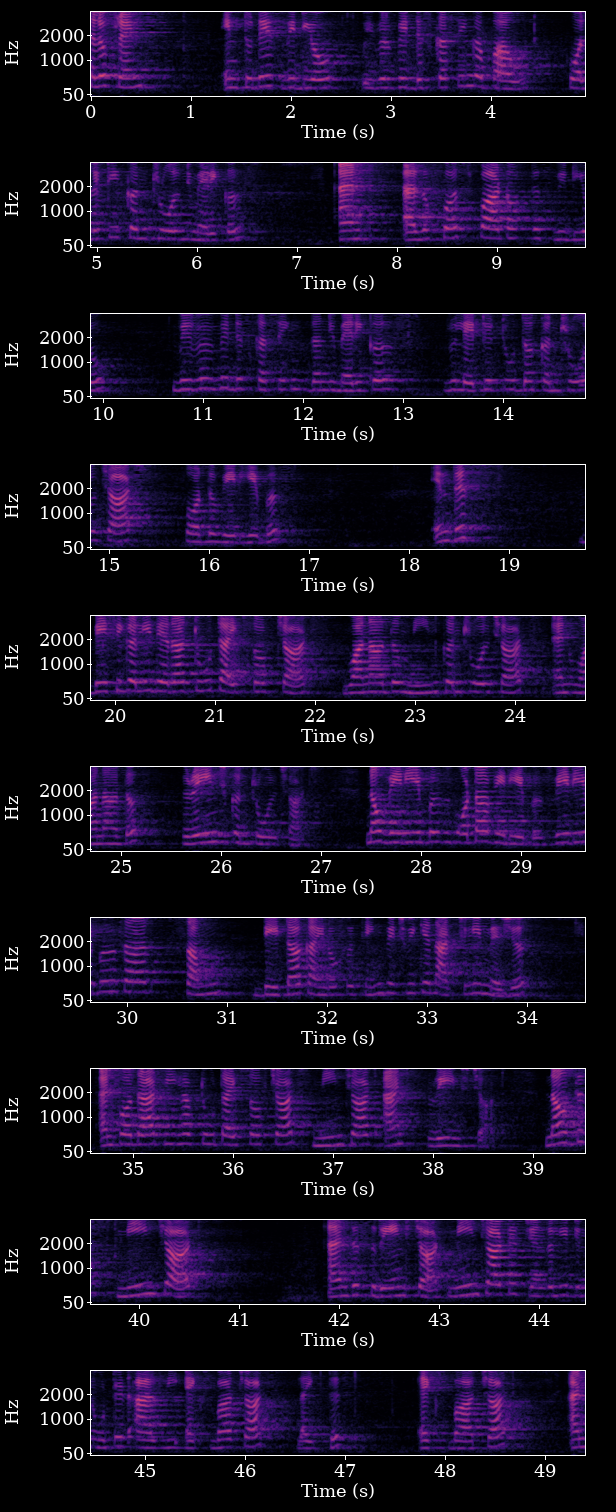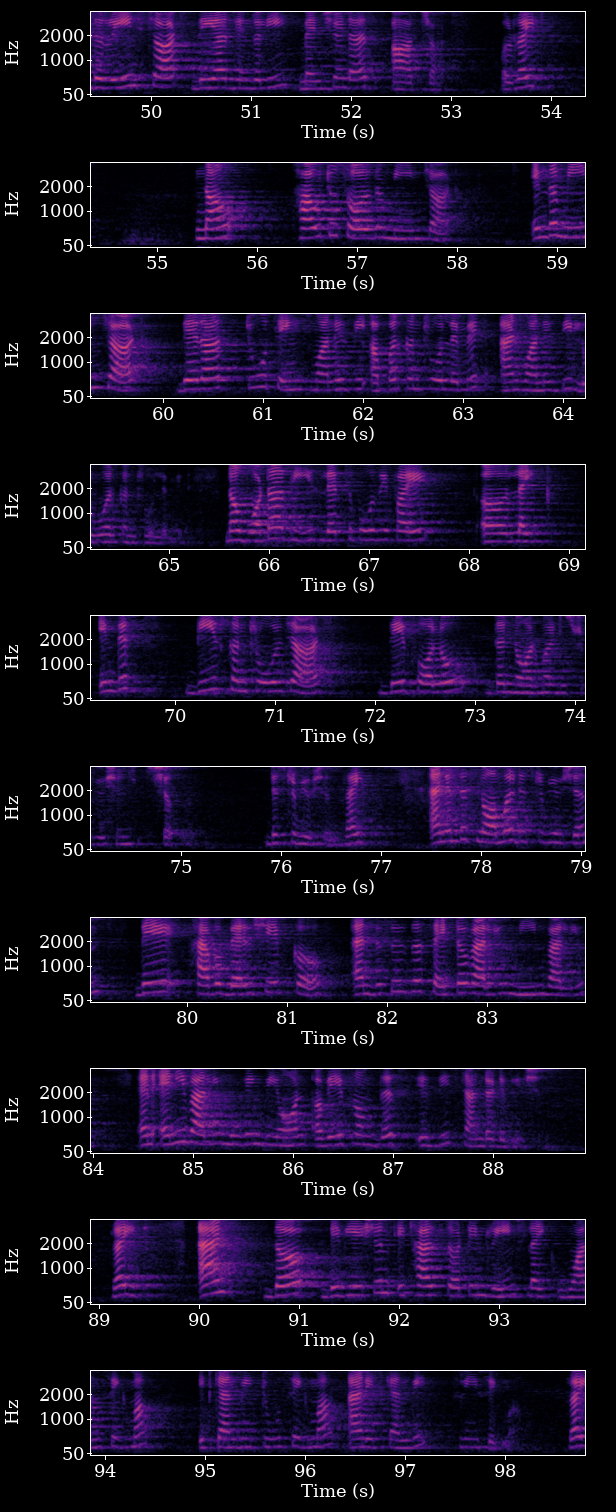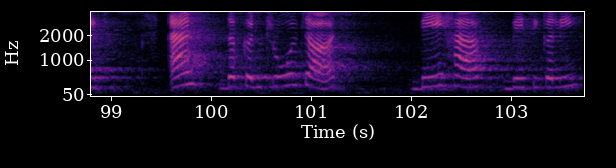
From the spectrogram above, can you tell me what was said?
Hello friends, in today's video we will be discussing about quality control numericals. And as a first part of this video we will be discussing the numericals related to the control charts for the variables. In this basically there are two types of charts. One are the mean control charts and one are the range control charts now variables, what are variables? Variables are some data kind of a thing which we can actually measure and for that we have two types of charts, mean chart and range chart. Now this mean chart and this range chart, mean chart is generally denoted as the X bar charts like this X bar chart and the range charts they are generally mentioned as R charts alright. Now how to solve the mean chart. In the mean chart, there are two things. One is the upper control limit and one is the lower control limit. Now, what are these? Let's suppose if I, uh, like in this, these control charts, they follow the normal distribution, distribution, right? And in this normal distribution, they have a bell-shaped curve and this is the center value, mean value and any value moving beyond away from this is the standard deviation right? And the deviation it has certain range like 1 sigma it can be 2 sigma and it can be 3 sigma right? And the control charts they have basically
